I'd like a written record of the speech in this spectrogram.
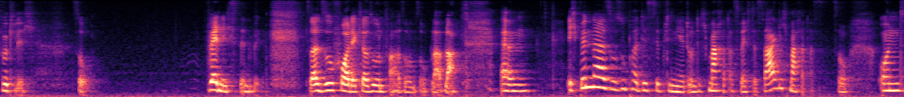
Wirklich. So wenn ich es denn will. Das ist also so vor der Klausurenphase und so, bla bla. Ähm, ich bin da so super diszipliniert und ich mache das. Wenn ich das sage, ich mache das. So. Und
